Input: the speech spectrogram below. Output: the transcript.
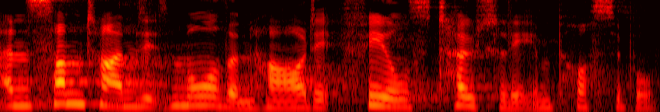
And sometimes it's more than hard, it feels totally impossible.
